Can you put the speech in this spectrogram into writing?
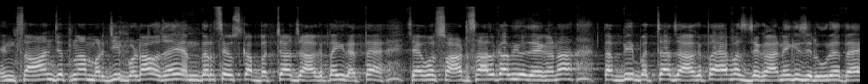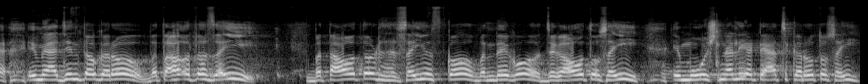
इंसान जितना मर्ज़ी बड़ा हो जाए, अंदर से उसका बच्चा जागता ही रहता है। चाहे वो साठ साल का भी हो जाएगा ना, तब भी बच्चा जागता है, बस जगाने की ज़रूरत है। इमेजिन तो करो, बताओ तो सही। बताओ तो सही उसको, बंदे को, जगाओ तो सही। इमोशनली अटैच करो तो सही।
